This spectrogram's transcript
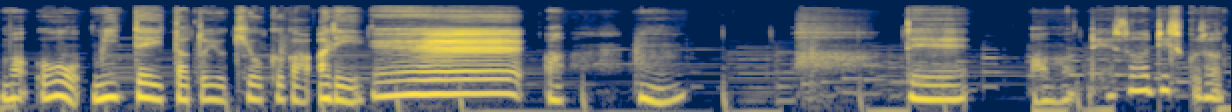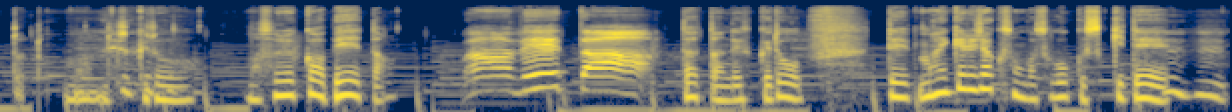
ま、を見ていたという記憶があり、へえうん、であ、まあ、レーザーディスクだったと思うんですけど まあそれかベータ。わあベータ。だったんですけどでマイケル・ジャクソンがすごく好きで、うん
